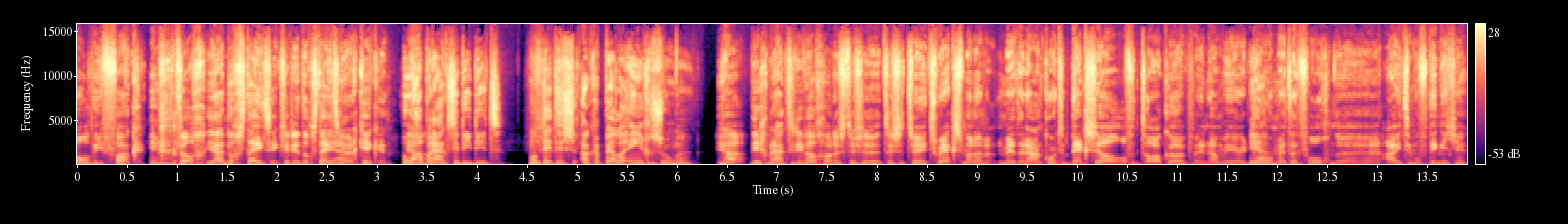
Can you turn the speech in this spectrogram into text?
Holy fuck. Ja. Toch? Ja, nog steeds. Ik vind het nog steeds heel erg kicken. Hoe gebruikte die dit? Want dit is a cappella ingezongen. Ja, die gebruikte hij wel gewoon eens tussen, tussen twee tracks. Maar dan met een korte backcell of een talk-up. En dan weer door met een volgende item of dingetje.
